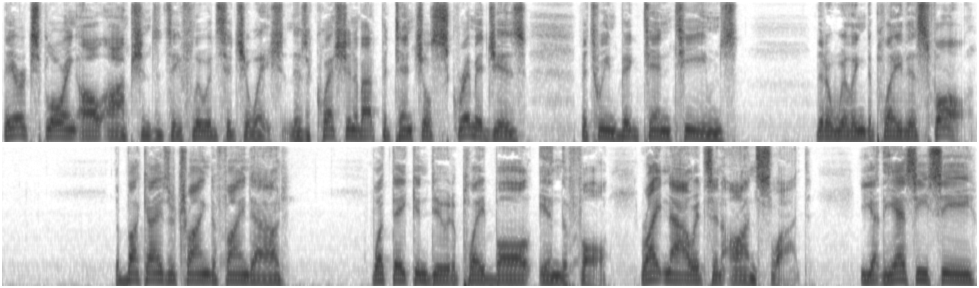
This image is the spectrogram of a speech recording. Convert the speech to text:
They are exploring all options. It's a fluid situation. There's a question about potential scrimmages between Big Ten teams that are willing to play this fall. The Buckeyes are trying to find out what they can do to play ball in the fall. Right now, it's an onslaught. You got the SEC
